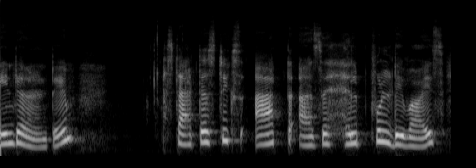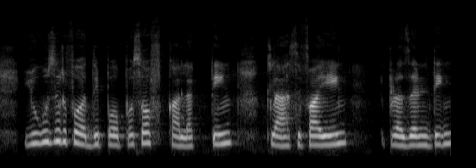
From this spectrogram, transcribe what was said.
ఏంటి అని అంటే Statistics act as a helpful device used for the purpose of collecting, classifying, presenting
